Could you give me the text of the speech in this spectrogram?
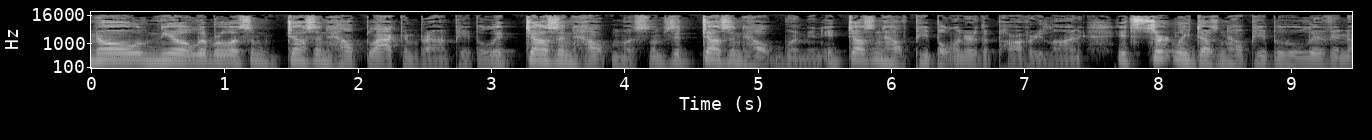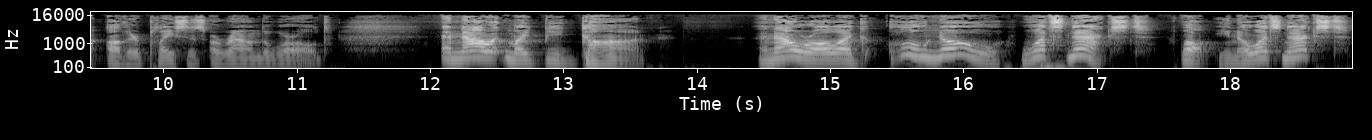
No, neoliberalism doesn't help black and brown people. It doesn't help Muslims. It doesn't help women. It doesn't help people under the poverty line. It certainly doesn't help people who live in other places around the world. And now it might be gone. And now we're all like, oh no, what's next? Well, you know what's next?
